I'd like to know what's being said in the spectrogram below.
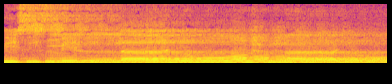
بسم الله الرحمن الرحيم.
